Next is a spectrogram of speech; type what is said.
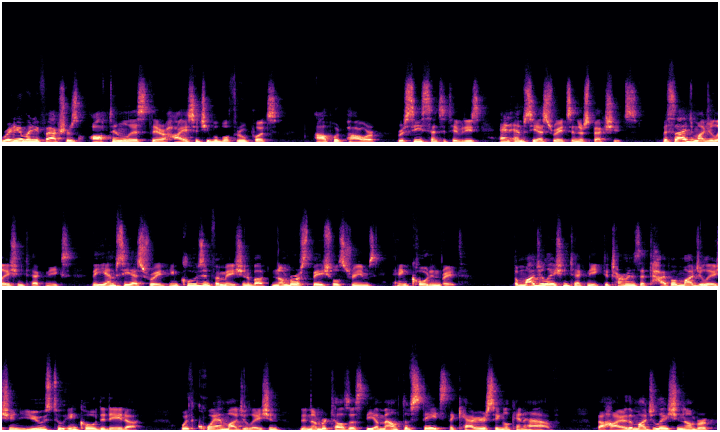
Radio manufacturers often list their highest achievable throughputs, output power, receive sensitivities, and MCS rates in their spec sheets. Besides modulation techniques, the MCS rate includes information about number of spatial streams and coding rate. The modulation technique determines the type of modulation used to encode the data. With QAM modulation, the number tells us the amount of states the carrier signal can have. The higher the modulation number,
